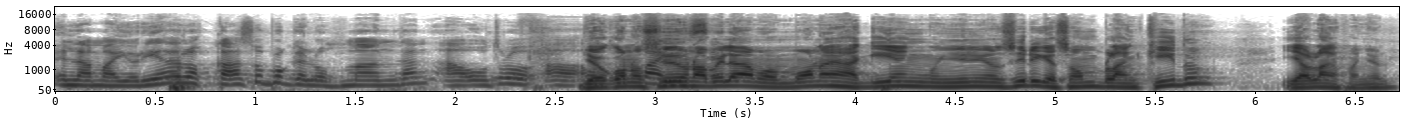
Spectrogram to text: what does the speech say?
en la mayoría de los casos porque los mandan a otro a Yo he conocido una pila de mormones aquí en Union City que son blanquitos y hablan español.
